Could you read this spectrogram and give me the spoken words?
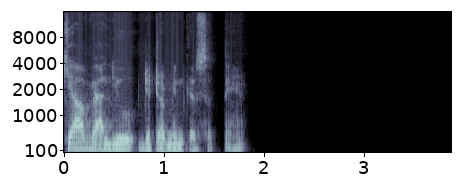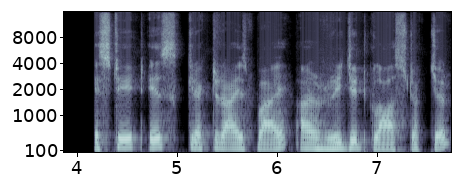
क्या वैल्यू डिटरमिन कर सकते हैं। State is characterized by a rigid class structure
